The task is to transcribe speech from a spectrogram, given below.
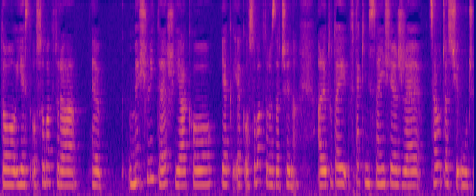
to jest osoba, która e, myśli też jako, jak, jak osoba, która zaczyna, ale tutaj w takim sensie, że cały czas się uczy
